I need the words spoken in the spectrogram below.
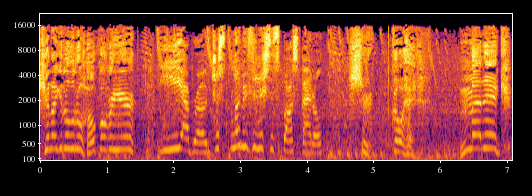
Can I get a little help over here? Yeah, bro. Just let me finish this boss battle. Sure, go ahead. Medic!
